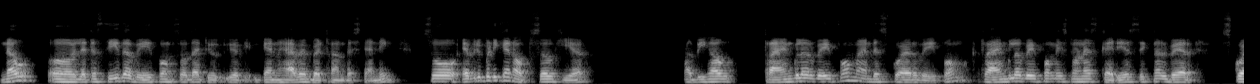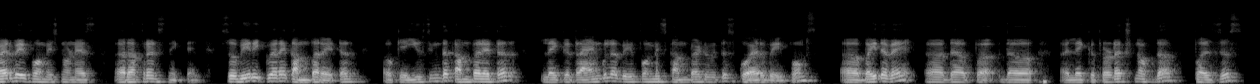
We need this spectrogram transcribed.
Now, uh, let us see the waveform so that you, you can have a better understanding. So everybody can observe here. we have triangular waveform and a square waveform. Triangular waveform is known as carrier signal, where square waveform is known as reference signal. So we require a comparator. Okay, using the comparator, like a triangular waveform is compared with the square waveforms. Uh, by the way, uh, the the uh, like a production of the pulses.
